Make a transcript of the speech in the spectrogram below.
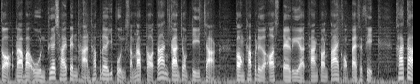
เกาะราบาอูน เพื่อใช้เป็นฐานทัพเรือญี่ปุ่นสำหรับต่อต้านการโจมตีจากกองทัพเรือออสเตรเลียทางตอนใต้ของแปซิฟิก คากะ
